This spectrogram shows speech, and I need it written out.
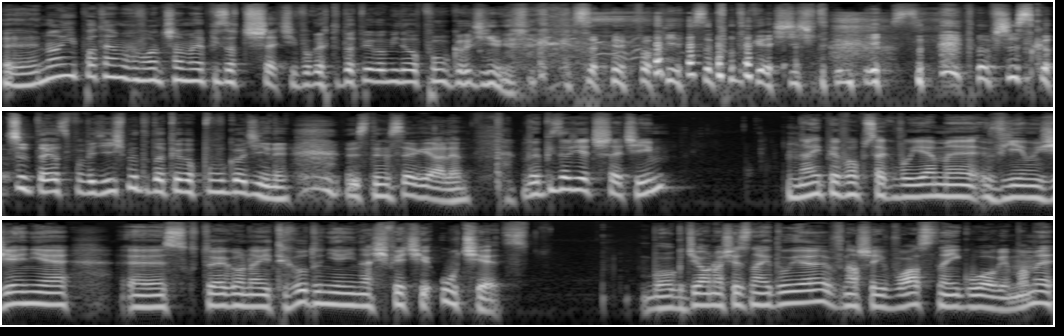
E, no i potem włączamy epizod trzeci. W ogóle to dopiero minęło pół godziny. Tak sobie powinien sobie podkreślić w tym miejscu. To wszystko, o czym teraz powiedzieliśmy, to dopiero pół godziny z tym serialem. W epizodzie trzecim najpierw obserwujemy więzienie, e, z którego najtrudniej na świecie uciec. Bo gdzie ono się znajduje? W naszej własnej głowie. Mamy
